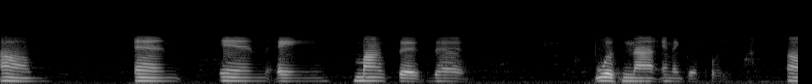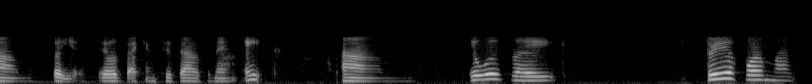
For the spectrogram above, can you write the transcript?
Um, and in a mindset that was not in a good place. Um, but yes, it was back in 2008. Um, it was like three or four months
